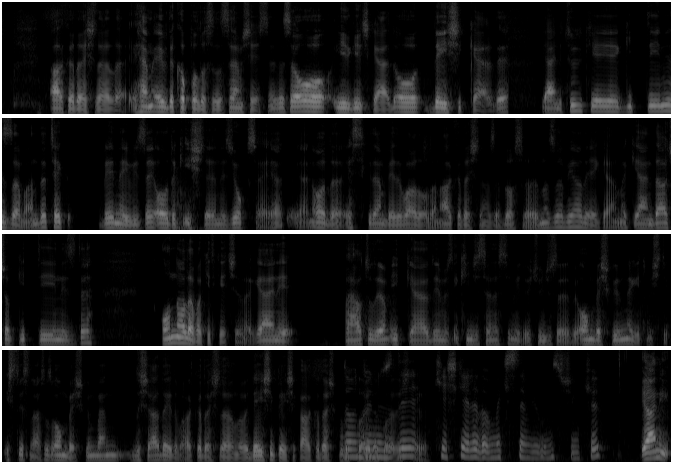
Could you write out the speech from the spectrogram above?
arkadaşlarla. Hem evde kapalısınız hem şeysiniz. Mesela o ilginç geldi, o değişik geldi. Yani Türkiye'ye gittiğiniz zaman da tek bir nevize oradaki işleriniz yoksa eğer, yani orada eskiden beri var olan arkadaşlarınızla, dostlarınızla bir araya gelmek. Yani daha çok gittiğinizde onlarla vakit geçirmek. Yani ben hatırlıyorum ilk geldiğimiz ikinci senesi miydi, üçüncü senesi bir 15 gününe gitmiştik. İstisnasız 15 gün ben dışarıdaydım arkadaşlarımla. Böyle değişik değişik arkadaş gruplarıyla Döndüğünüzde işte. keşke eve dönmek istemiyordunuz çünkü. Yani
